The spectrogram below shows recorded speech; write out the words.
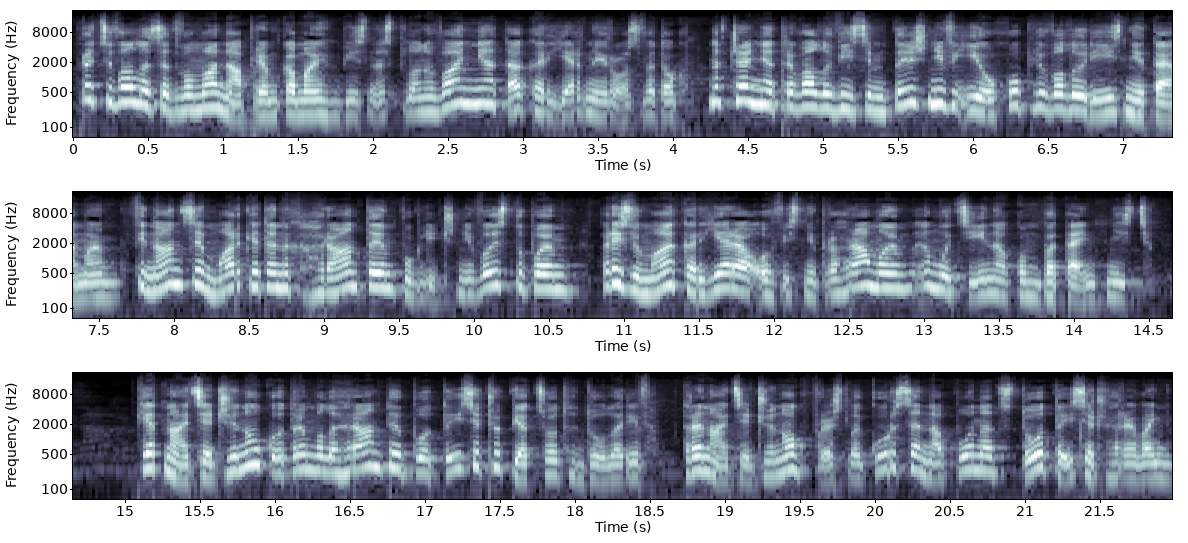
Працювали за двома напрямками: бізнес-планування та кар'єрний розвиток. Навчання тривало 8 тижнів і охоплювало різні теми: фінанси, маркетинг, гранти, публічні виступи, резюме, кар'єра, офісні програми, емоційна компетентність. 15 жінок отримали гранти по 1500 доларів. 13 жінок пройшли курси на понад 100 тисяч гривень.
